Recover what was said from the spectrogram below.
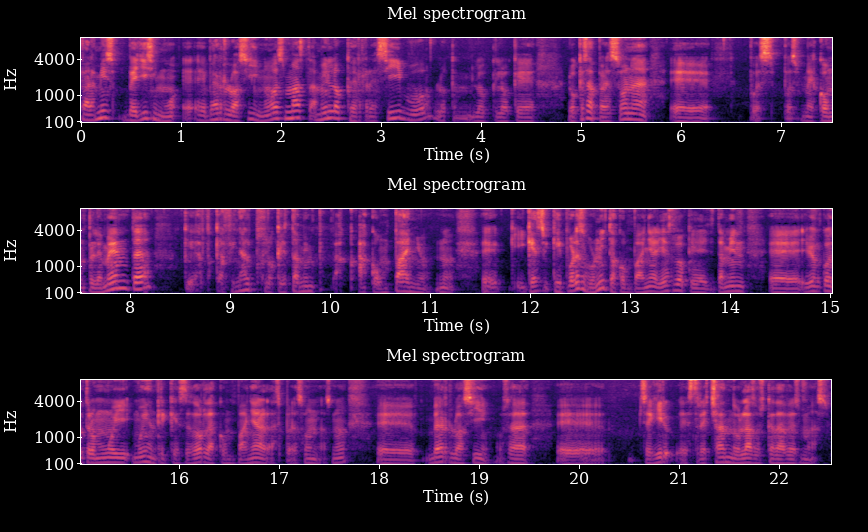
para mí es bellísimo eh, verlo así, ¿no? Es más también lo que recibo, lo que, lo, lo que, lo que esa persona eh, pues, pues me complementa, que, al final pues lo que yo también acompaño, ¿no? Eh, y, que, es, por eso es bonito acompañar, y es lo que también eh, yo encuentro muy, muy enriquecedor de acompañar a las personas, ¿no? Eh, verlo así, o sea, seguir estrechando lazos cada vez más.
